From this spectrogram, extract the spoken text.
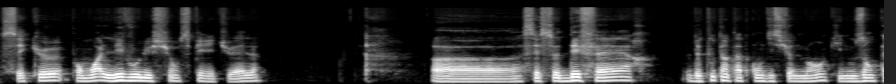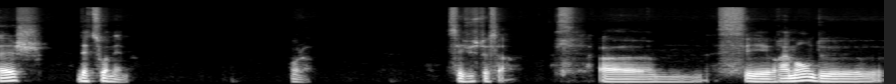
c'est que pour moi, l'évolution spirituelle, euh, c'est se défaire de tout un tas de conditionnements qui nous empêchent d'être soi-même. Voilà. C'est juste ça. Euh, c'est vraiment de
